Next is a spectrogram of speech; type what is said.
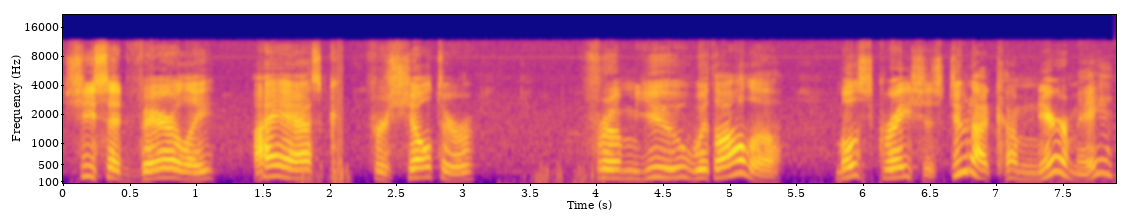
She said, Verily, I ask for shelter from you with Allah, most gracious. Do not come near me.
